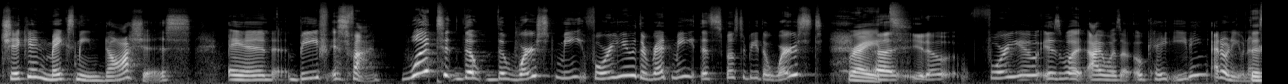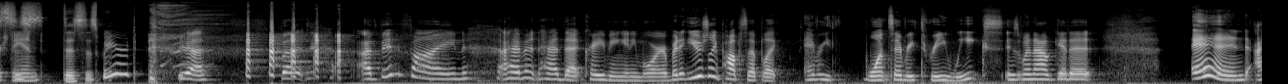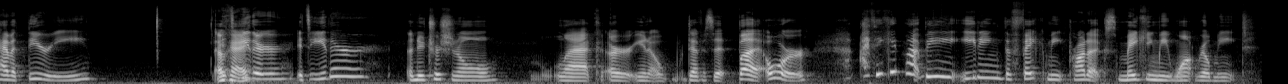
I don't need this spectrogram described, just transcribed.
Chicken makes me nauseous, and beef is fine. What the the worst meat for you? The red meat that's supposed to be the worst, Right. Uh, you know, for you is what I was okay eating. I don't even This understand. is this is weird. Yeah. But I've been fine. I haven't had that craving anymore, but it usually pops up like every once every 3 weeks is when I'll get it. And I have a theory. okay. It's either it's either a nutritional lack or, you know, deficit, but or I think it might be eating the fake meat products making me want real meat.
